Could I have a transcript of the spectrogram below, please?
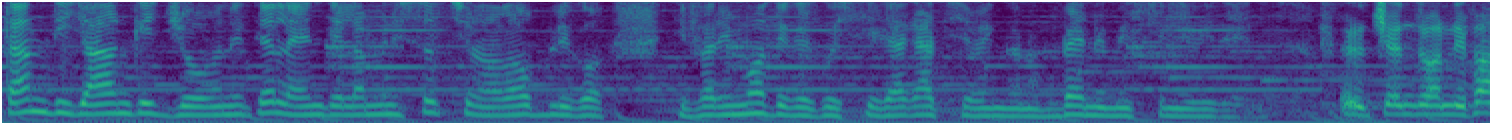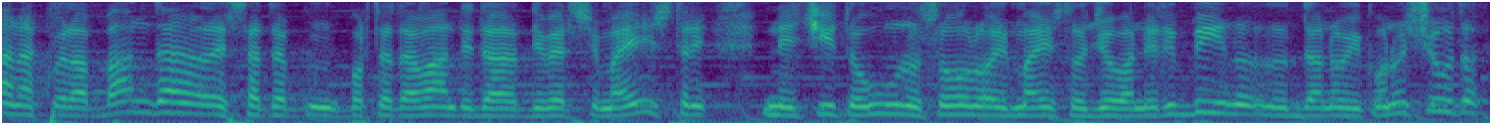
tanti anche giovani talenti e l'amministrazione ha l'obbligo di fare in modo che questi ragazzi vengano bene messi in evidenza. Eh, cento anni fa nacque la banda, è stata portata avanti da diversi maestri, ne cito uno solo, il maestro Giovanni Ribino, da noi conosciuto,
